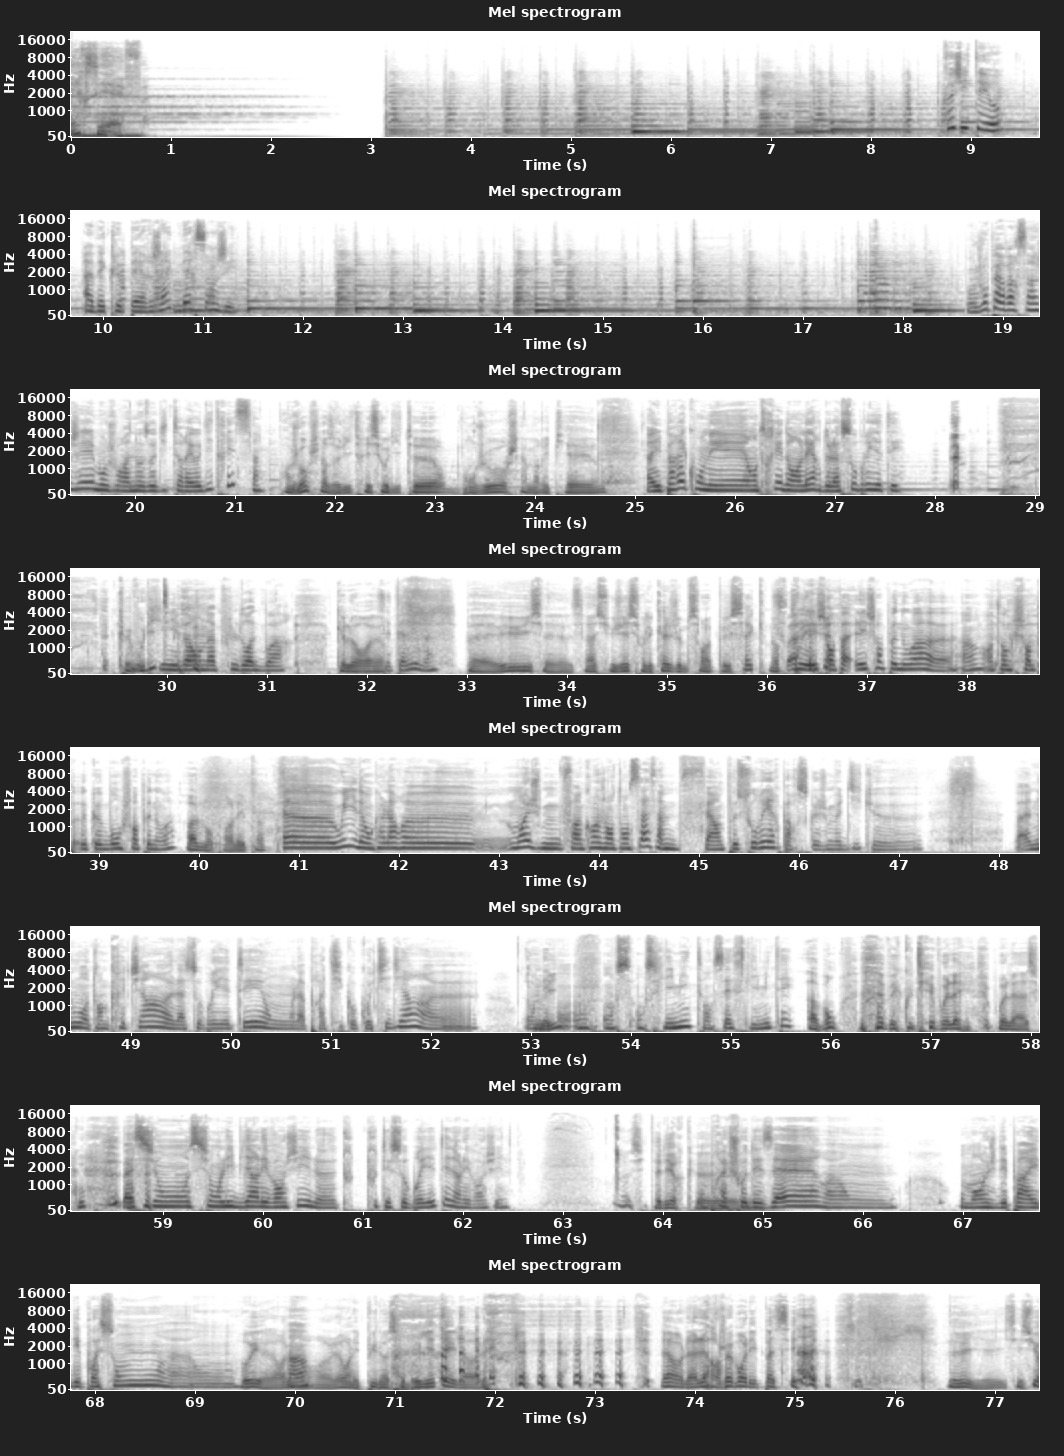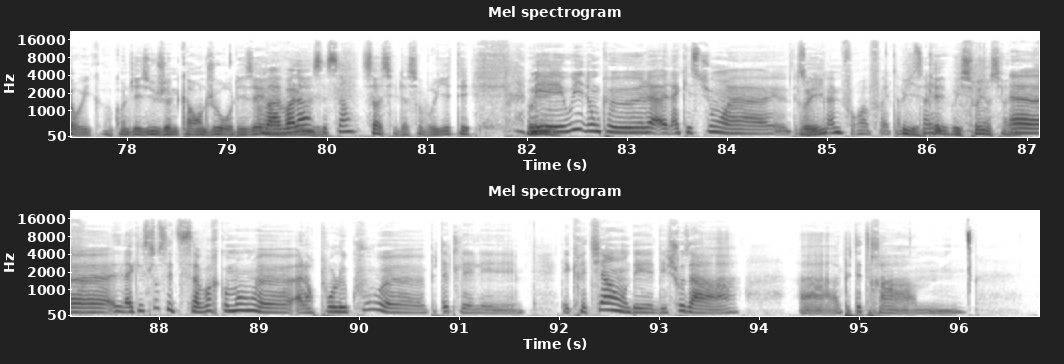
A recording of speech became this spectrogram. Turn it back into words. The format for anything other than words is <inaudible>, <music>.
RCF. Cogiteo avec le père Jacques Versanger. Bonjour Père Versinger, bonjour à nos auditeurs et auditrices. Bonjour chers auditrices et auditeurs, bonjour chère Marie-Pierre. Alors, il paraît qu'on est entré dans l'ère de la sobriété. <laughs> Que vous dites Qui- bah, on n'a plus le droit de boire. Quelle horreur. C'est terrible. hein. Ben oui, oui, c'est un sujet sur lequel je me sens un peu sec. Mais Surtout les, <laughs> champa- les champenois, euh, hein, en tant que, champ- que bon champenois. ah, ne m'en parlez pas. Euh, oui, donc alors, euh, moi, je, quand j'entends ça, ça me fait un peu sourire parce que je me dis que, bah, nous, en tant que chrétiens, la sobriété, on la pratique au quotidien. On, Oui. est, on, on- on se- limite, on sait se limiter. Ah bon? <laughs> Ben écoutez, voilà, voilà un scoop. <laughs> Bah, si on si on lit bien l'évangile, euh, tout, tout est sobriété dans l'évangile. C'est-à-dire que... On prêche au désert, euh, on, on mange des pains et des poissons. euh, on... Oui, alors là, Hein? on, là, on n'est plus dans la sobriété. Là, <laughs> là on a largement dépassé. Oui, c'est sûr, oui. Quand, Jésus jeûne 40 jours au désert, Bah voilà, oui, c'est ça. ça, c'est de la sobriété. Oui, Mais oui, donc euh, la, la question, euh, parce Oui. que quand même, faut, faut être un oui, peu sérieux. oui, soyons sérieux. Euh, la question, c'est de savoir comment. alors, pour le coup, peut-être les, les, les chrétiens ont des, des choses à, à peut-être à, euh,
